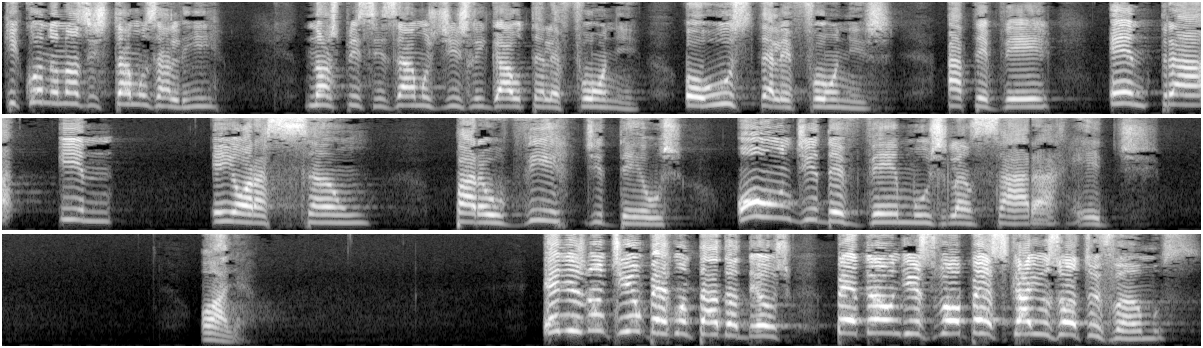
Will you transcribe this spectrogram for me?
que quando nós estamos ali, nós precisamos desligar o telefone ou os telefones, a TV, entrar em, em oração para ouvir de Deus onde devemos lançar a rede. Olha, eles não tinham perguntado a Deus, Pedrão disse: Vou pescar e os outros vamos.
